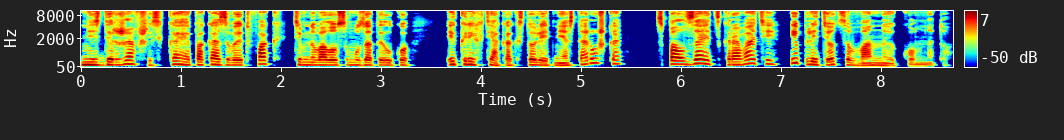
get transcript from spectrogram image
Не сдержавшись, Кая показывает фак темноволосому затылку и, кряхтя как столетняя старушка, сползает с кровати и плетется в ванную комнату.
